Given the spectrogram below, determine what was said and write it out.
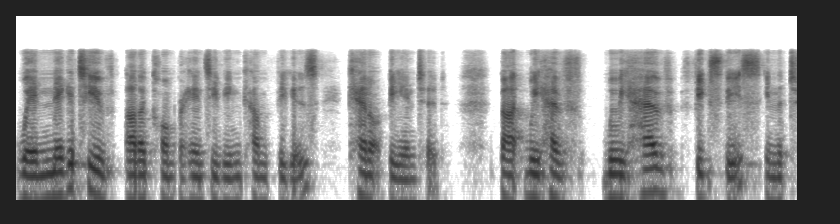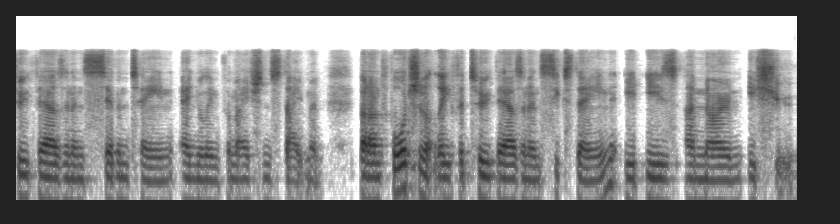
where negative other comprehensive income figures cannot be entered but we have we have fixed this in the 2017 annual information statement, but unfortunately for 2016 it is a known issue.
